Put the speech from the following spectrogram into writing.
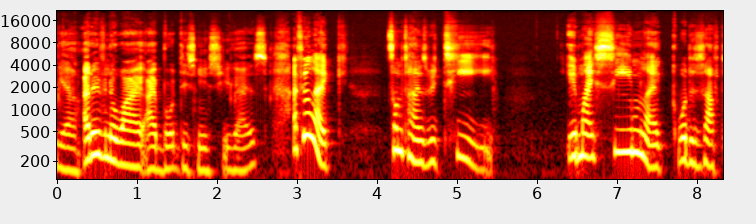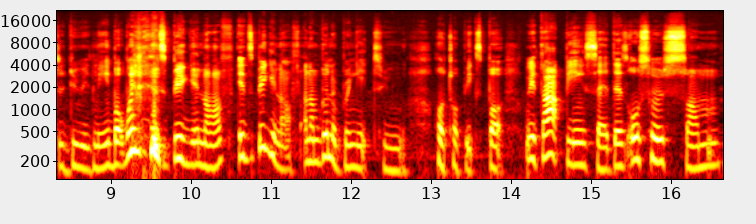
yeah, I don't even know why I brought this news to you guys. I feel like sometimes with tea, it might seem like what does this have to do with me? But when it's big enough, it's big enough, and I'm gonna bring it to hot topics. But with that being said, there's also some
